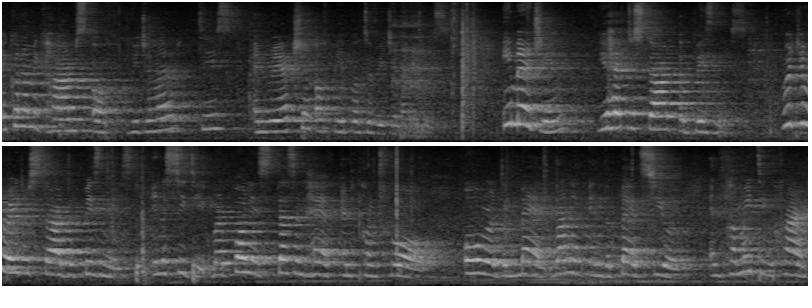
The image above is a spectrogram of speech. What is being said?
economic harms of vigilantes and reaction of people to vigilantes. Imagine you have to start a business. Would you rather start a business in a city where police doesn't have any control over the men running in the bat suit and committing crime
